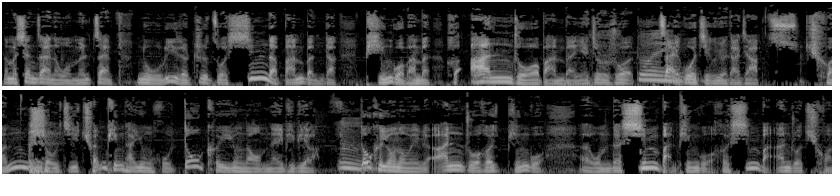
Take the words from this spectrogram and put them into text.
那么现在呢，我们在努力的制作新的版本的苹果版本和安卓版本，也就是说，再过几个月，大家全手机、全平台用户都可以用到我们的 APP 了。嗯，都可以用到我们 APP。安卓和苹果，呃，我们的新版苹果和新版安卓全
